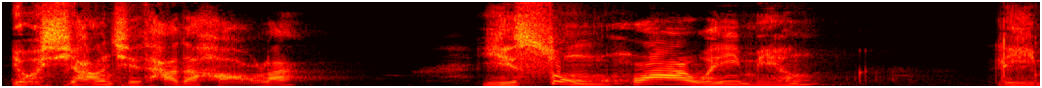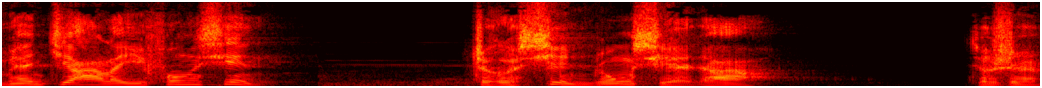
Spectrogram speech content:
又想起他的好了，以送花为名，里面加了一封信。这个信中写着，就是。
